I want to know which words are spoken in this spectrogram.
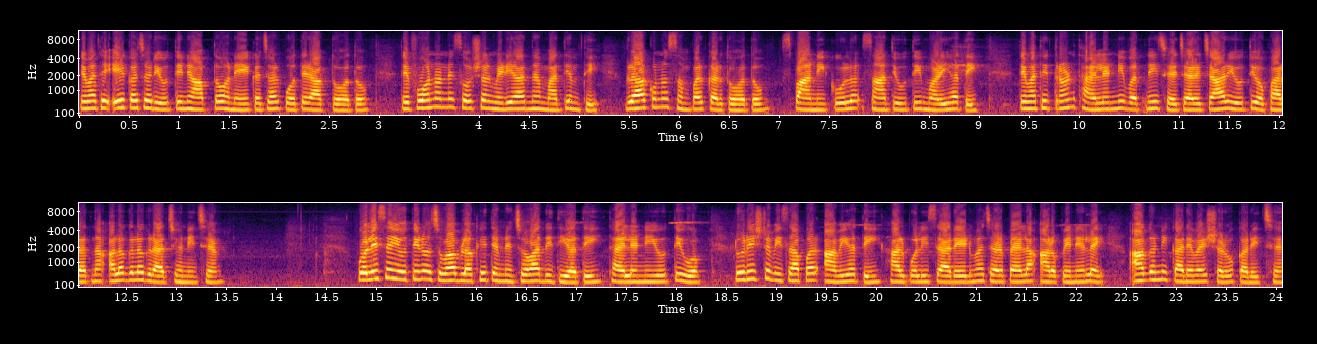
તેમાંથી એક હજાર યુવતીને આપતો અને એક હજાર પોતે રાખતો હતો. તે ફોન અને સોશિયલ મીડિયાના માધ્યમથી ગ્રાહકોનો સંપર્ક કરતો હતો. સ્પાની કુલ સાત યુવતી મળી હતી. તેમાંથી ત્રણ થાઇલેન્ડની વતની છે, જ્યારે ચાર યુવતીઓ ભારતના અલગ અલગ રાજ્યોની છે. પોલીસે યુવતીનો જવાબ લખી તેમને જવા દીધી હતી. થાઇલેન્ડની યુવતીઓ ટુરિસ્ટ વિઝા પર આવી હતી. હાલ પોલીસે આ રેડમાં ઝડપાયેલા આરોપીને લઈ આગળની કાર્યવાહી શરૂ કરી છે.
